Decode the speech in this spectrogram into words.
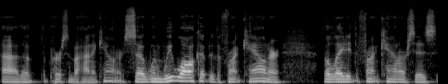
Uh, the, the person behind the counter. So when we walk up to the front counter, the lady at the front counter says,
